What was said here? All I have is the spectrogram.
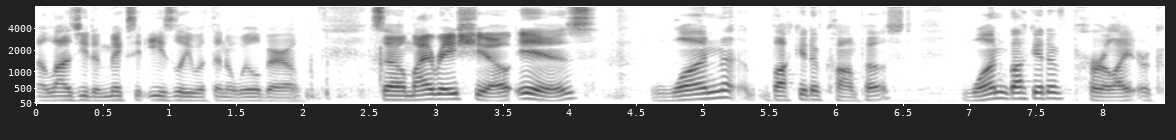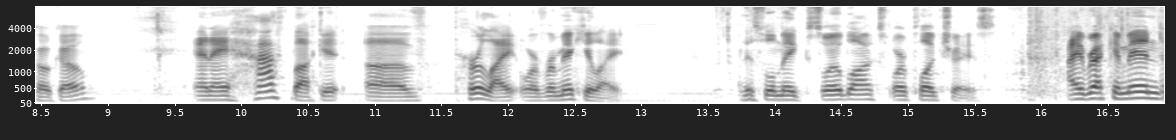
allows you to mix it easily within a wheelbarrow. So my ratio is one bucket of compost, one bucket of perlite or coco, and a half bucket of perlite or vermiculite. This will make soil blocks or plug trays. I recommend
